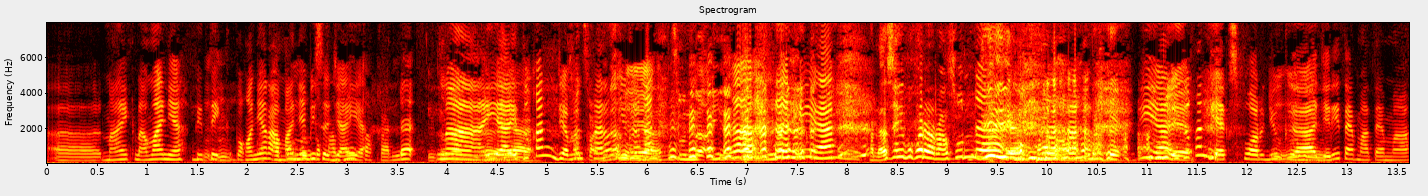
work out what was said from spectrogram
uh, naik namanya titik pokoknya ramanya bisa jaya Kakanda, gitu nah kan. iya itu kan zaman sekarang juga Iya. kan Sunda iya. iya Padahal saya bukan orang Sunda. iya itu kan dieksplor juga jadi tema-tema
